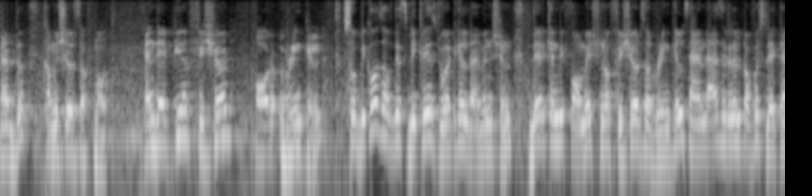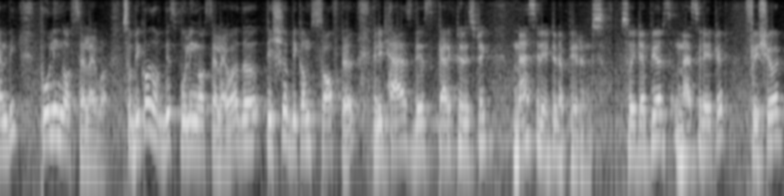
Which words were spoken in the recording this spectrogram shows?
at the commissures of mouth. And they appear fissured or wrinkled. So because of this decreased vertical dimension, there can be formation of fissures or wrinkles and as a result of which there can be pooling of saliva. So because of this pooling of saliva, the tissue becomes softer and it has this characteristic macerated appearance. So it appears macerated, fissured,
